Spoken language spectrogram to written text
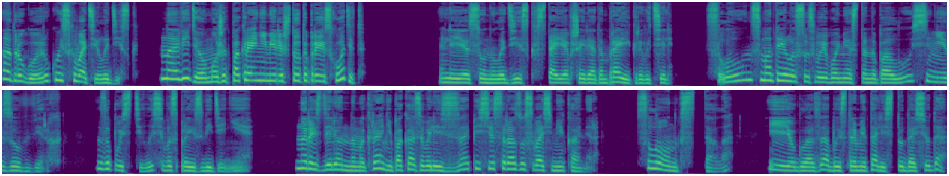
а другой рукой схватила диск. «На видео, может, по крайней мере, что-то происходит?» Лия сунула диск в стоявший рядом проигрыватель. Слоун смотрела со своего места на полу снизу вверх. Запустилось воспроизведение. На разделенном экране показывались записи сразу с восьми камер. Слоун встала. Ее глаза быстро метались туда-сюда.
